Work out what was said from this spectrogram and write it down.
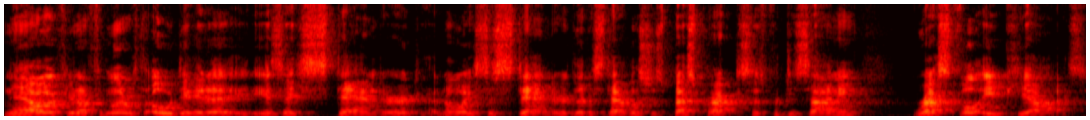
Now, if you're not familiar with OData, it is a standard, an OASIS standard that establishes best practices for designing RESTful APIs.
